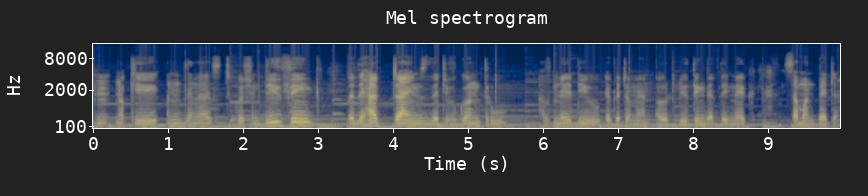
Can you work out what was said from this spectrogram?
Mhm. Okay, and the next question Do you think that the hard times that you've gone through have made you a better man, or do you think that they make someone better?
